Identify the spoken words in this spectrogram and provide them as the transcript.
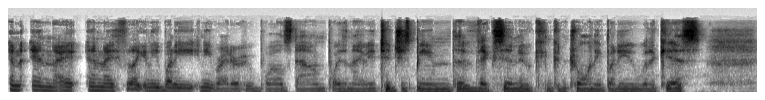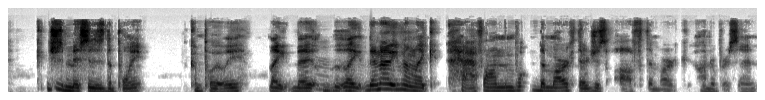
And and I and I feel like anybody any writer who boils down Poison Ivy to just being the vixen who can control anybody with a kiss just misses the point completely. Like they Mhm. like they're not even like half on the, mark. They're just off the mark, hundred percent.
